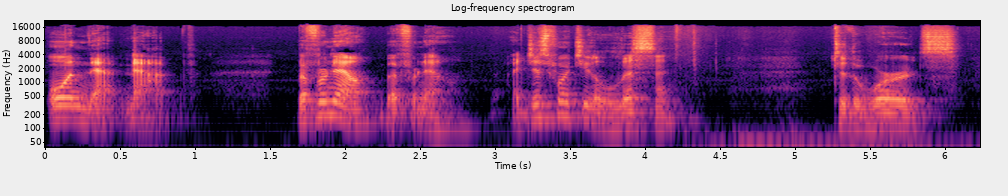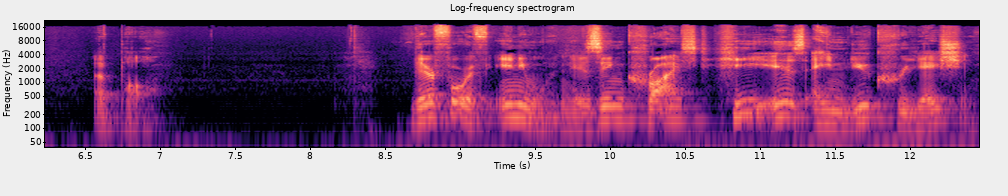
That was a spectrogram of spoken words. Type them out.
on that map. But for now, but for now, I just want you to listen to the words of Paul. Therefore, if anyone is in Christ, he is a new creation.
